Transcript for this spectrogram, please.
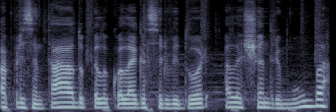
Apresentado pelo colega servidor Alexandre Mumba,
